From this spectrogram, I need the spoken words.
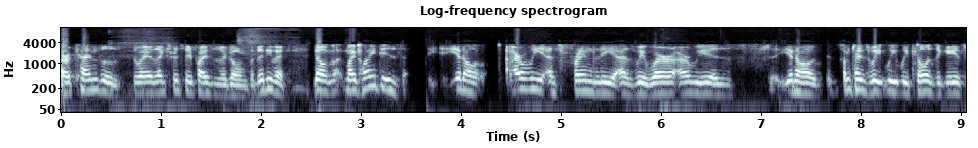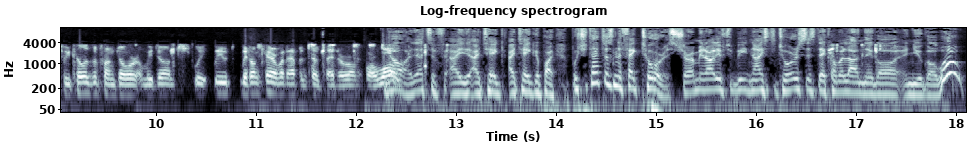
or candles, the way electricity prices are going. But anyway, no, my- point is, you know, are we as friendly as we were? Are we as you know, sometimes we, we, we close the gates, we close the front door, and we don't we, we, we don't care what happens outside our own four walls. No, that's a f- I, I take I take your point, but that doesn't affect tourists. Sure, I mean, all you have to be nice to tourists is they come along, they go, and you go, "Whoa."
